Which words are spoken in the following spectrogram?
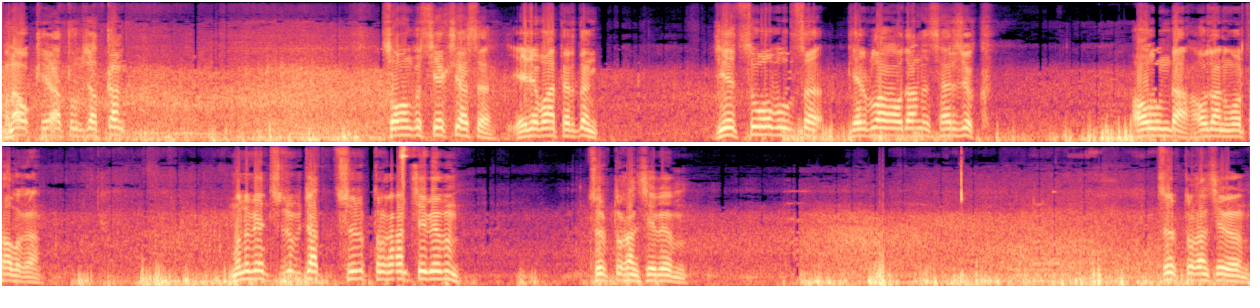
Мынау қиратылып жатқан соңғы секциясы элеватордың жетісу облысы кербұлақ ауданы сәржөк ауылында ауданның орталығы. Мұны мен түсіріп, жат, түсіріп тұрған себебім түсіріп тұрған себебім. Түсіріп тұрған себебім.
